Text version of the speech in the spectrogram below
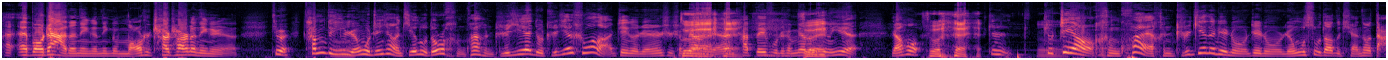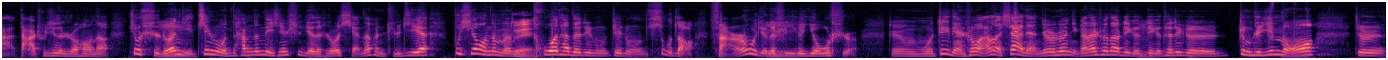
爱爱爆炸的那个那个毛是叉叉的那个人，就是他们对于人物真相揭露都是很快很直接，就直接说了这个人是什么样的人，他背负着什么样的命运，然后对，就是就这样很快很直接的这种这种人物塑造的拳头打打出去的时候呢，就使得你进入他们的内心世界的时候显得很直接，不需要那么拖他的这种这种塑造，反而我觉得是一个优势。这我这点说完了，下一点就是说你刚才说到这个这个他这个政治阴谋。就是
